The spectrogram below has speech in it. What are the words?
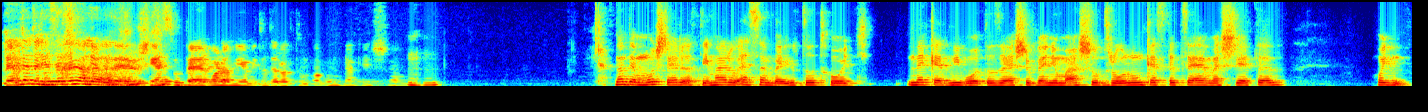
Nem, tehát, hogy ez egy olyan nagyon erős, ilyen szuper valami, amit oda raktunk magunknak, és Mhm. Na de most erre a témáról eszembe jutott, hogy neked mi volt az első benyomásod rólunk, ezt egyszer elmesélted, hogy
